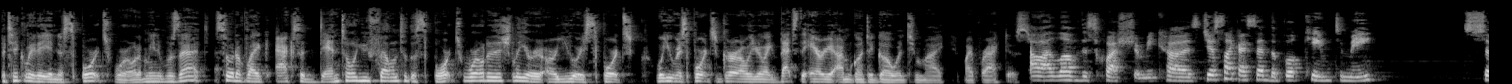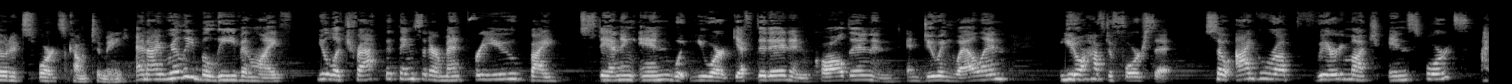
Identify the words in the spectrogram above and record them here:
particularly in the sports world, I mean, was that sort of like accidental? You fell into the sports world initially, or are you a sports, were you a sports girl? You're like, that's the area I'm going to go into my, my practice. Oh, I love this question because just like I said, the book came to me. So did sports come to me. And I really believe in life. You'll attract the things that are meant for you by standing in what you are gifted in and called in and, and doing well in you don't have to force it. So I grew up very much in sports. I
